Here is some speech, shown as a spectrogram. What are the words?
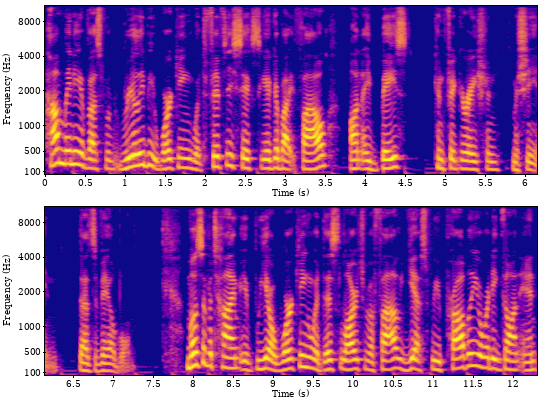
How many of us would really be working with 56 gigabyte file on a base configuration machine that's available? Most of the time, if we are working with this large of a file, yes, we've probably already gone in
